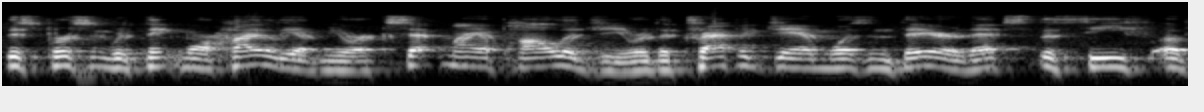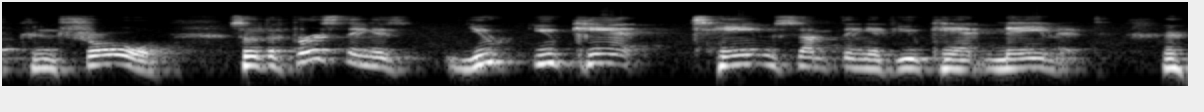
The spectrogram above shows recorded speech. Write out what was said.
this person would think more highly of me or accept my apology or the traffic jam wasn't there. That's the thief of control. So the first thing is you, you can't tame something if you can't name it.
